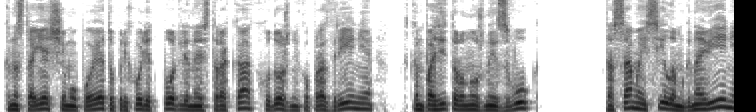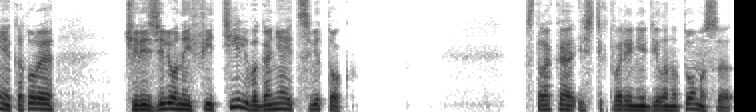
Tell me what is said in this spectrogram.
к настоящему поэту приходит подлинная строка, к художнику прозрение, к композитору нужный звук, та самая сила мгновения, которая Через зеленый фитиль выгоняет цветок. Строка из стихотворения Дилана Томаса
